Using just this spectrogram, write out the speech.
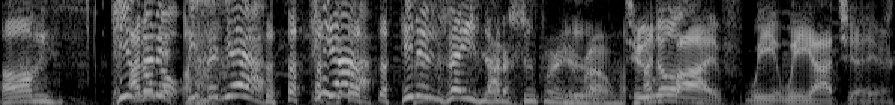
Um, he I don't admitted. know. He said, "Yeah, yeah." He didn't say he's not a superhero. Two I don't- five. We we got you here.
